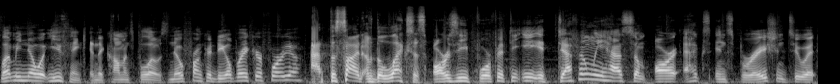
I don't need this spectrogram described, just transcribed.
Let me know what you think in the comments below. Is no frunk a deal breaker for you? At the side of the Lexus RZ450e, it definitely has some RX inspiration to it,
